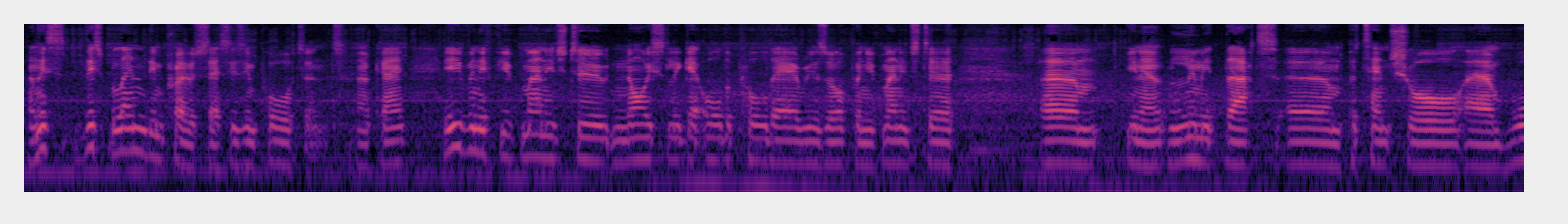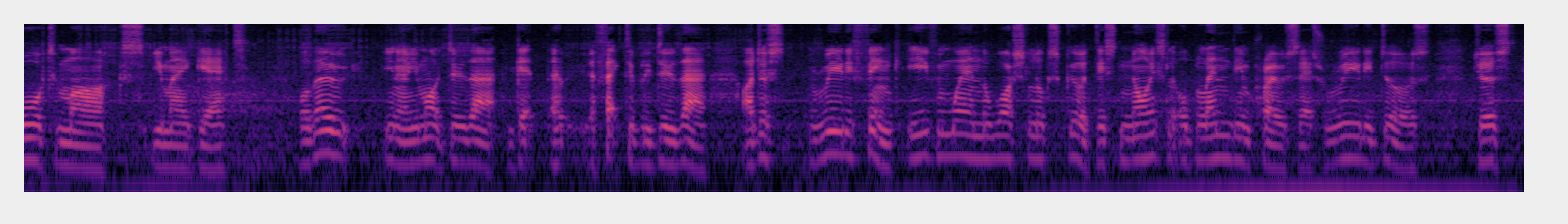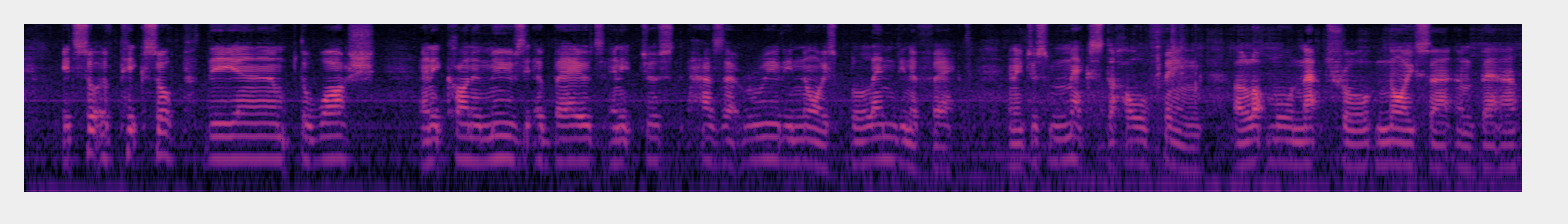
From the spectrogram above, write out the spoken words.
And this this blending process is important. Okay even if you've managed to nicely get all the pulled areas up and you've managed to um, you know limit that um, potential um, watermarks you may get although you know you might do that get uh, effectively do that I just really think even when the wash looks good this nice little blending process really does just it sort of picks up the um, the wash and it kind of moves it about and it just has that really nice blending effect and it just makes the whole thing a lot more natural nicer and better.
